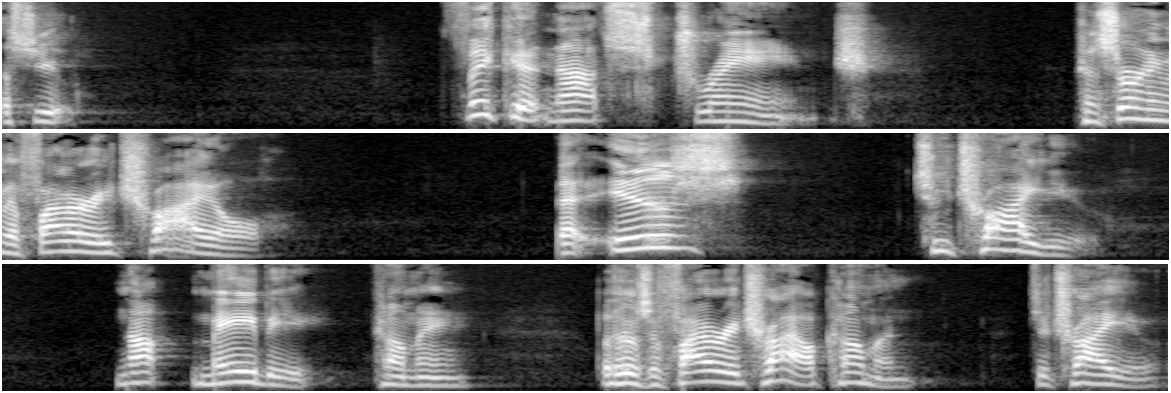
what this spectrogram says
that's you. Think it not strange concerning the fiery trial that is to try you. Not maybe coming, but there's a fiery trial coming to try you.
